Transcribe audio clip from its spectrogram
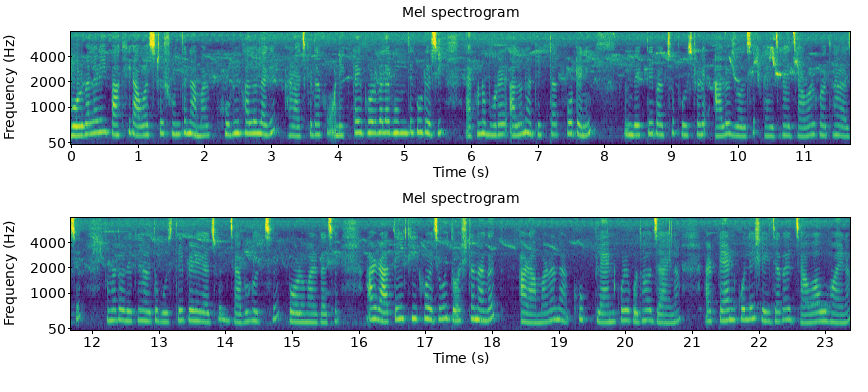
ভোরবেলার এই পাখির আওয়াজটা শুনতে না আমার খুবই ভালো লাগে। আর আজকে দেখো অনেকটাই ভোরবেলা ঘুম থেকে উঠেছি। এখনও ভোরের আলো না ঠিকঠাক ফোটেনি। দেখতেই পাচ্ছ পোস্টারে আলো জ্বলছে। এক জায়গায় যাওয়ার কথা আছে। তোমরা তো দেখে হয়তো বুঝতেই পেরে গেছো, যাব হচ্ছে বড় মার কাছে। আর রাতেই ঠিক হয়েছে ওই দশটা নাগাদ। আর আমারা না খুব প্ল্যান করে কোথাও যায় না। আর প্ল্যান করলে সেই জায়গায় যাওয়াও হয় না।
